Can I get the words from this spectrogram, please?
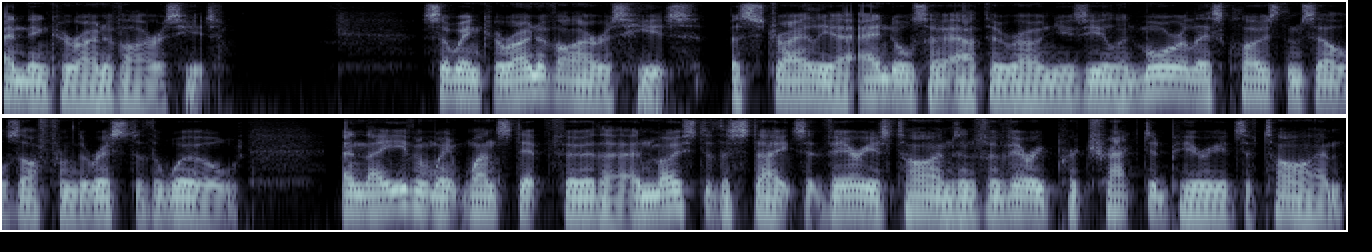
And then coronavirus hit. So when coronavirus hit, Australia and also Aotearoa New Zealand more or less closed themselves off from the rest of the world. And they even went one step further, and most of the states at various times and for very protracted periods of time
